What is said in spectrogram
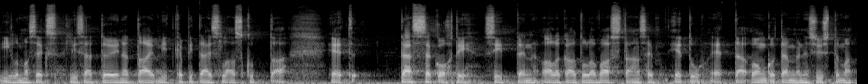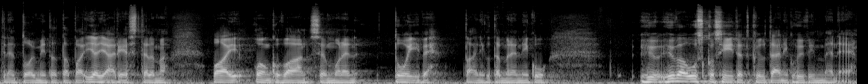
ilmaiseksi lisätöinä tai mitkä pitäisi laskuttaa. Et tässä kohti sitten alkaa tulla vastaan se etu, että onko tämmöinen systemaattinen toimintatapa ja järjestelmä vai onko vaan semmoinen toive tai niin kuin tämmöinen niin kuin hyvä usko siitä, että kyllä tämä niin kuin hyvin menee.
